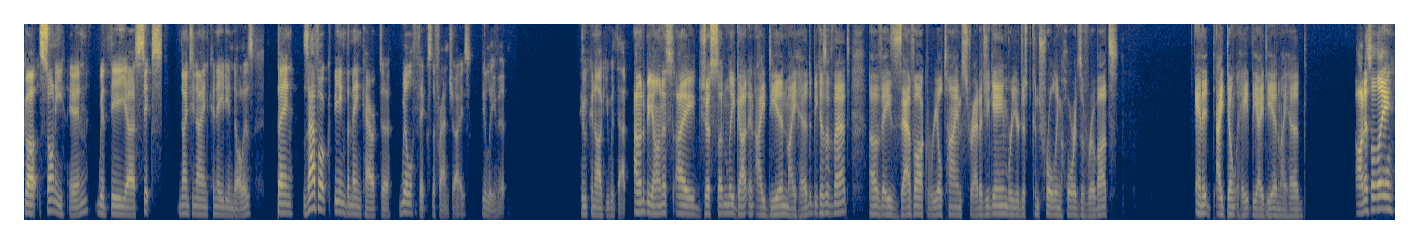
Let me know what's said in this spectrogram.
got Sonny in with the uh, six 99 Canadian dollars, saying Zavok being the main character will fix the franchise. Believe it. Who can argue with that? I'm gonna be honest. I just suddenly got an idea in my head because of that of a Zavok real-time strategy game where you're just controlling hordes of robots, and it. I don't hate the idea in my head. Honestly,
